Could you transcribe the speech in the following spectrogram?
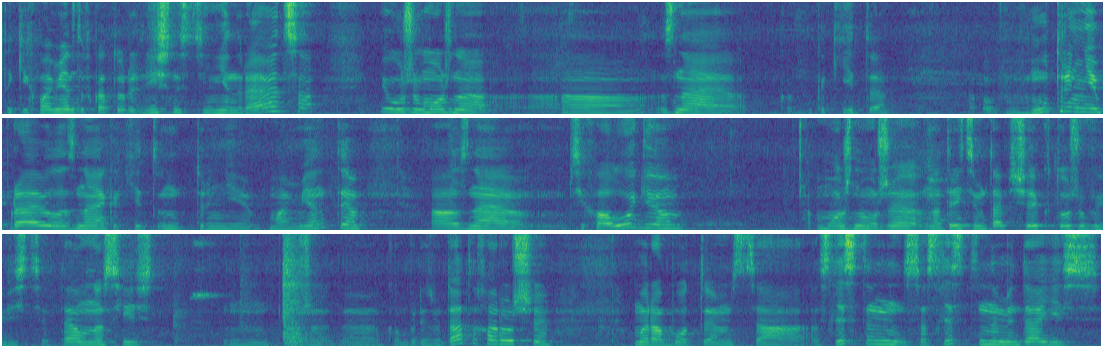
таких моментов, которые личности не нравятся. И уже можно, а, зная как бы, какие-то внутренние правила, зная какие-то внутренние моменты, а, зная психологию, можно уже на третьем этапе человека тоже вывести. Да, у нас есть тоже э, как бы результаты хорошие. Мы работаем со, следственными, со следственными, да, есть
